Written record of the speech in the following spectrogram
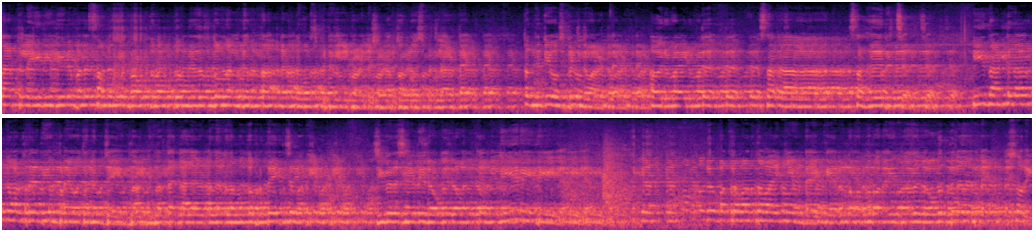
നാട്ടിലെ ഈ രീതിയിൽ പല സാമൂഹ്യ പ്രവർത്തനങ്ങൾക്കും നേതൃത്വം നൽകുന്ന രണ്ട് ഹോസ്പിറ്റലുകളുമായിട്ട് ഷെയർത്തോൺ ഹോസ്പിറ്റലാകട്ടെ ട്രിനിറ്റി ഹോസ്പിറ്റലുമായിട്ട് അവരുമായിട്ട് സഹകരിച്ച് ഈ നാട്ടുകാർക്ക് വളരെയധികം പ്രയോജനം ചെയ്യുന്ന ഇന്നത്തെ കാലഘട്ടത്തിൽ നമുക്ക് പ്രത്യേകിച്ച് പറയും. ജീവിതശൈലി രോഗങ്ങളൊക്കെ വലിയ രീതിയിൽ ഒരു പത്രവാർത്ത വായിക്കുകയുണ്ടായി കേരളം എന്ന് പറയുന്നത് ലോകത്തിലെ തന്നെ സോറി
